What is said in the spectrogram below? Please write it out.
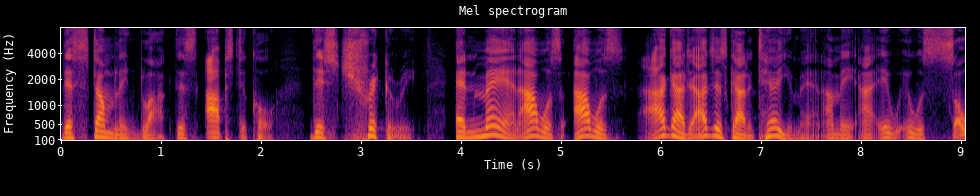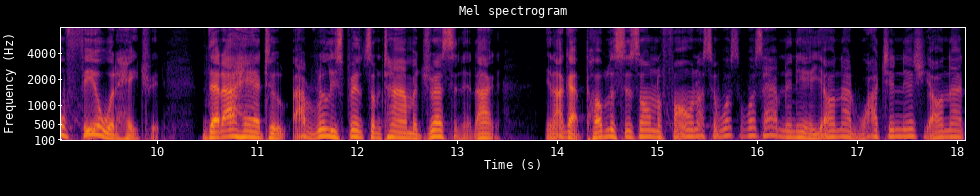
this stumbling block, this obstacle, this trickery. And man, I was, I was, I got, I just got to tell you, man. I mean, I, it, it was so filled with hatred that I had to, I really spent some time addressing it. I, you know, I got publicists on the phone. I said, "What's what's happening here? Y'all not watching this? Y'all not?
